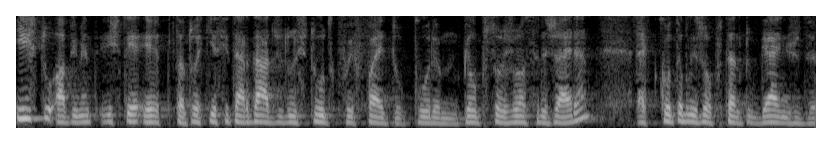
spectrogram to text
Isto, obviamente, isto é, é, portanto, estou aqui a citar dados de um estudo que foi feito por, hum, pelo professor João Cerejeira, que contabilizou, portanto, ganhos de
